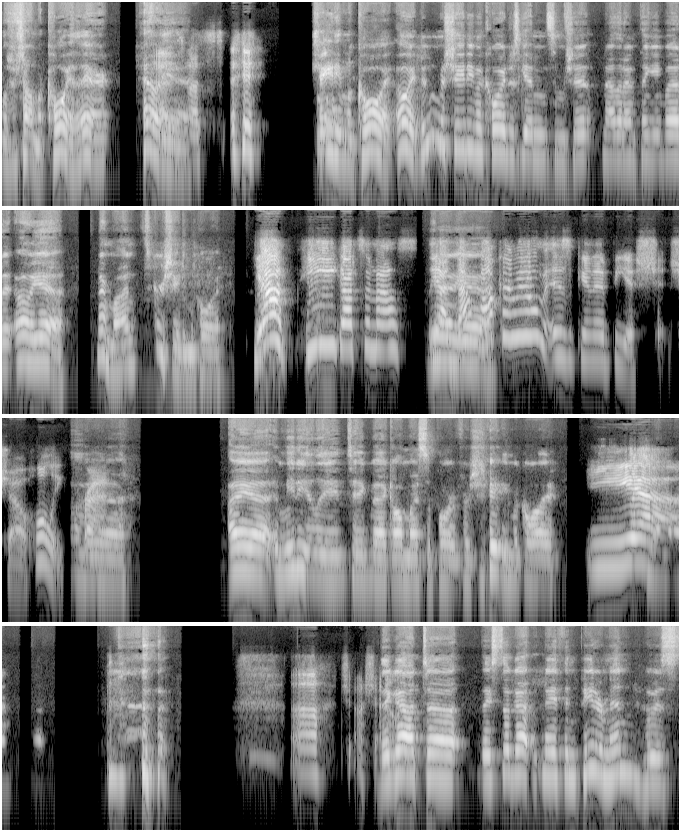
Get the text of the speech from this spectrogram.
LeSean McCoy there. Hell yeah. Shady McCoy. Oh, wait, didn't Shady McCoy just get in some shit now that I'm thinking about it? Oh, yeah. Never mind. Screw Shady McCoy. yeah, he got some else. Yeah, Yeah, that yeah. locker room is gonna be a shit show. Holy Oh, crap. yeah. I uh, immediately take back all my support for Shady McCoy. Yeah. Uh, Josh. They Allen. got, uh, they still got Nathan Peterman, who's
